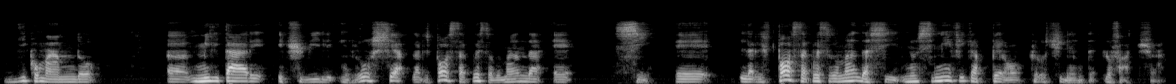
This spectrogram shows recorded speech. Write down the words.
di comando eh, militari e civili in Russia? La risposta a questa domanda è sì. E la risposta a questa domanda sì, non significa però che l'Occidente lo faccia,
